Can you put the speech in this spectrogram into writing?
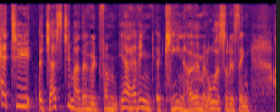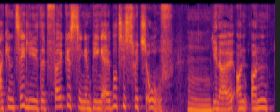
had to adjust to motherhood from, you know, having a clean home and all this sort of thing. I can tell you that focusing and being able to switch off, hmm. you know, on, on,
